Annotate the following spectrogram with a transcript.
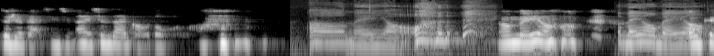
对这感兴趣，那你现在搞懂了吗？啊，没有，啊，没有，没有，没有。OK，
